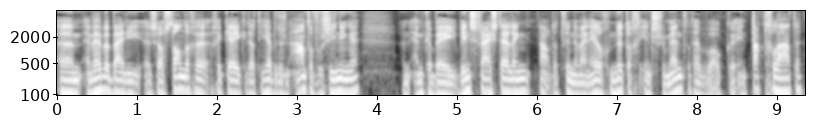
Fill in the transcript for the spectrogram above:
Um, en we hebben bij die zelfstandigen gekeken dat die hebben dus een aantal voorzieningen. Een MKB-winstvrijstelling. Nou, dat vinden wij een heel nuttig instrument. Dat hebben we ook uh, intact gelaten.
